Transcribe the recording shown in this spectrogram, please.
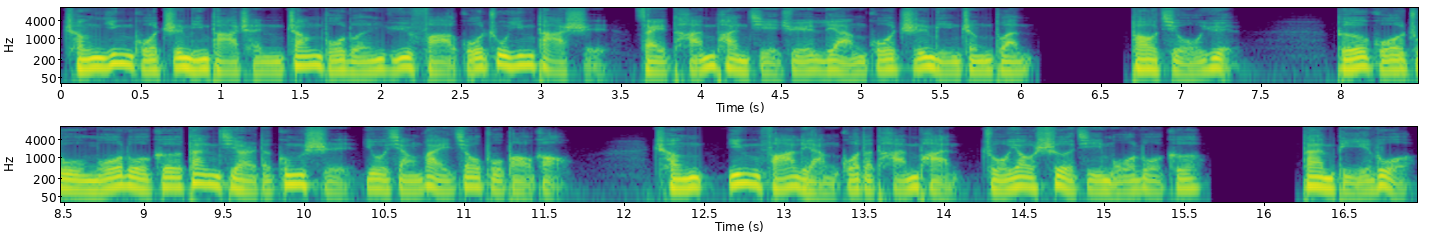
称，英国殖民大臣张伯伦与法国驻英大使在谈判解决两国殖民争端。到九月，德国驻摩洛哥丹吉尔的公使又向外交部报告称，英法两国的谈判主要涉及摩洛哥，但比洛。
